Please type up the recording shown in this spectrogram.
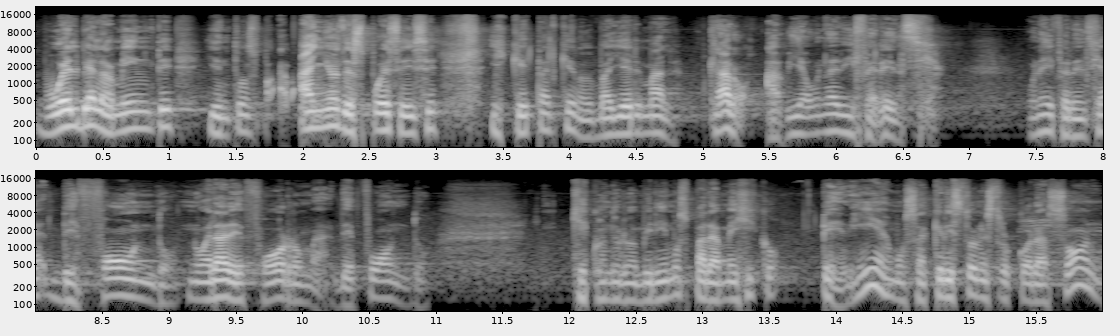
vuelve a la mente y entonces años después se dice, ¿y qué tal que nos vaya a ir mal? Claro, había una diferencia, una diferencia de fondo, no era de forma, de fondo, que cuando nos vinimos para México teníamos a Cristo en nuestro corazón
